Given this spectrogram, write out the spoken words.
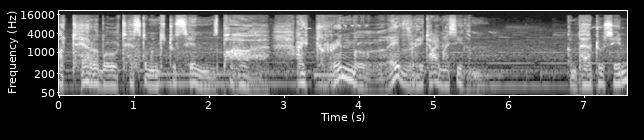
A terrible testament to sin's power. I tremble every time I see them. Compared to sin,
